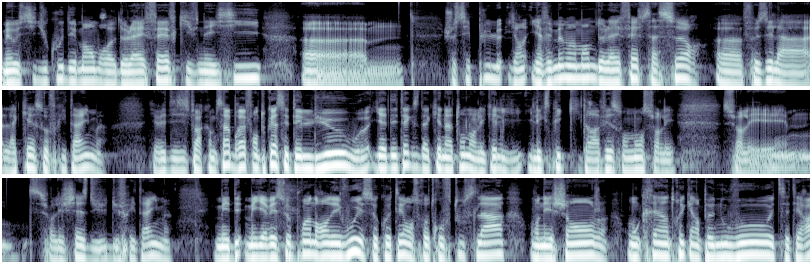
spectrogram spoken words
mais aussi du coup des membres de l'AFF qui venaient ici. je sais plus, il y avait même un membre de l'AFF, sa sœur faisait la, la, caisse au free time il y avait des histoires comme ça. Bref, en tout cas, c'était le lieu où euh, il y a des textes d'Akhenaton dans lesquels il, explique qu'il gravait son nom sur les, sur les, sur les chaises du, free time. Mais, mais il y avait ce point de rendez-vous et ce côté, on se retrouve tous là, on échange, on crée un truc un peu nouveau, etc.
